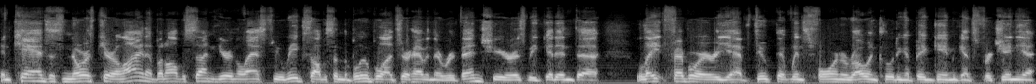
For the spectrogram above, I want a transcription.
and Kansas and North Carolina. But all of a sudden, here in the last few weeks, all of a sudden the Blue Bloods are having their revenge here as we get into late February. You have Duke that wins four in a row, including a big game against Virginia.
